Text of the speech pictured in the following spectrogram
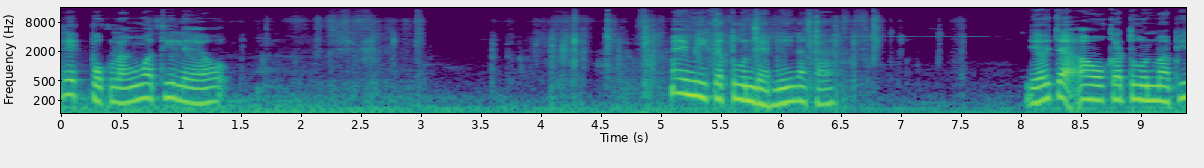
เลขปกหลังงวดที่แล้ว ไม่มีการ์ตูนแบบนี้นะคะ เดี๋ยวจะเอาการ์ตูนมาพิ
